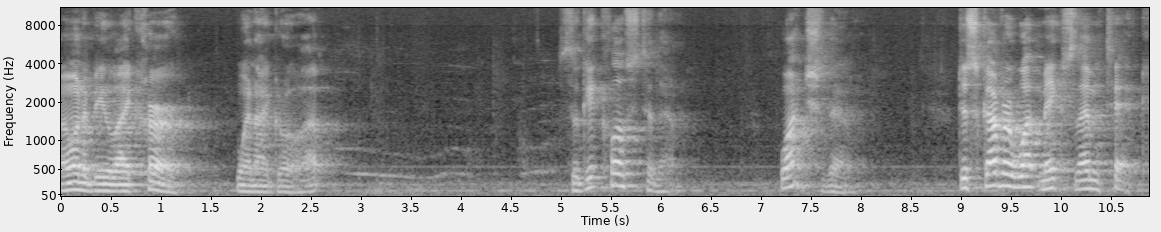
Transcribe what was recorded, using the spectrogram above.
I want to be like her when I grow up? So get close to them, watch them, discover what makes them tick.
